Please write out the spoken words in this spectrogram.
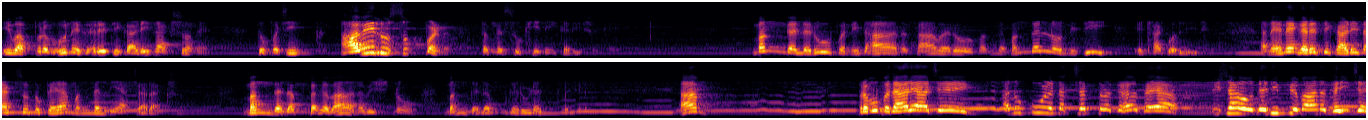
એવા પ્રભુને ઘરેથી કાઢી નાખશો ને, તો પછી આવેલું સુખ પણ તમને સુખી નહીં કરી શકે. મંગલ રૂપ નિધાન સાવરો મંગલનો નિધિ એ ઠાકોરજી છે. અને એને ઘરેથી કાઢી નાખશો તો કયા મંગલની આશા રાખશો? મંગલમ ભગવાન વિષ્ણુ, મંગલમ ગરુડધ્વજ આમ પ્રભુ પધાર્યા છે, અનુકૂળ નક્ષત્ર ગ્રહ થયા, દિશાઓ દેદીપ્યમાન થઈ છે,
